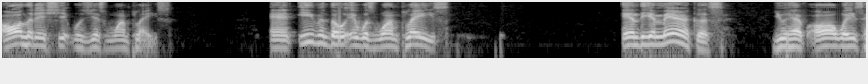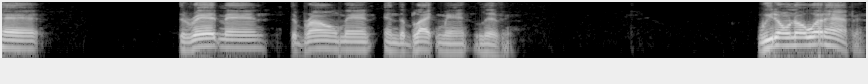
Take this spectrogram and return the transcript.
all of this shit was just one place. And even though it was one place, in the Americas, you have always had the red man, the brown man, and the black man living. We don't know what happened,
